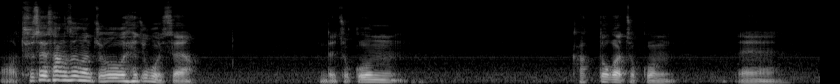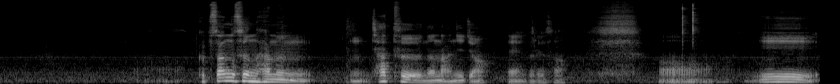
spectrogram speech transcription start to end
어, 추세 상승은 쭉 해주고 있어요. 근데 조금 각도가 조금 예, 어, 급상승하는 음, 차트는 아니죠. 네, 그래서 어, 이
